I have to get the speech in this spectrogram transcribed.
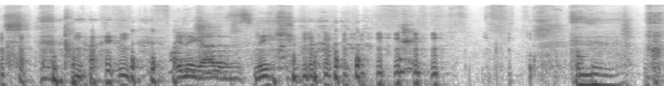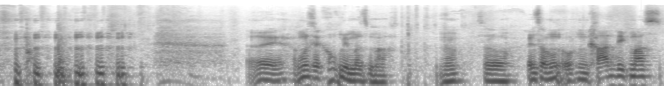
Nein, illegal ist es nicht. Ey, Man muss ja gucken, wie man es macht. Ne? So, wenn du es auf, einem geraden Weg machst,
